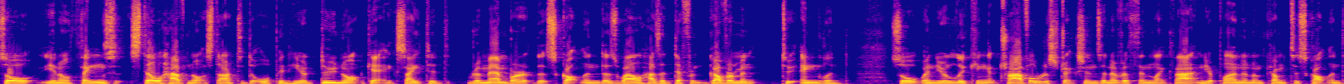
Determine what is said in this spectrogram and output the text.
So, you know, things still have not started to open here. Do not get excited. Remember that Scotland as well has a different government to England. So when you're looking at travel restrictions and everything like that, and you're planning on coming to Scotland,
